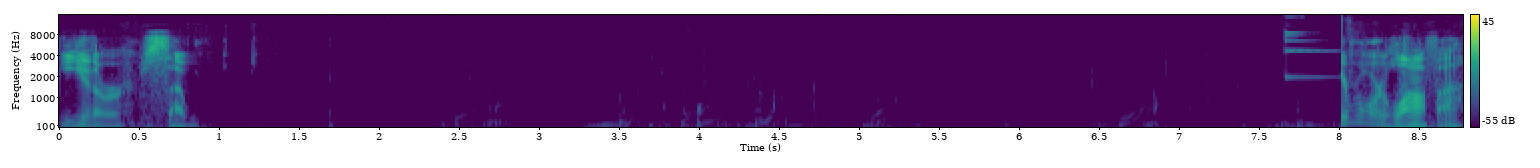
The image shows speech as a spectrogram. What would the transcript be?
either. So you're more lava.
